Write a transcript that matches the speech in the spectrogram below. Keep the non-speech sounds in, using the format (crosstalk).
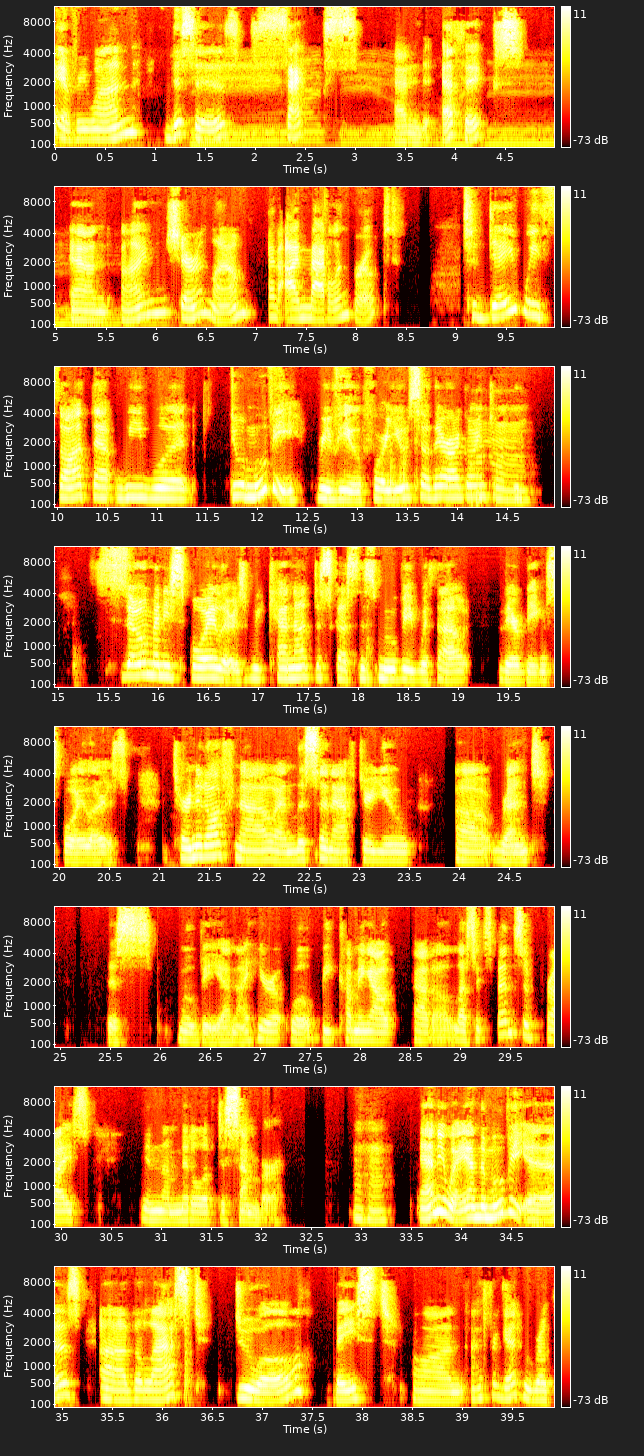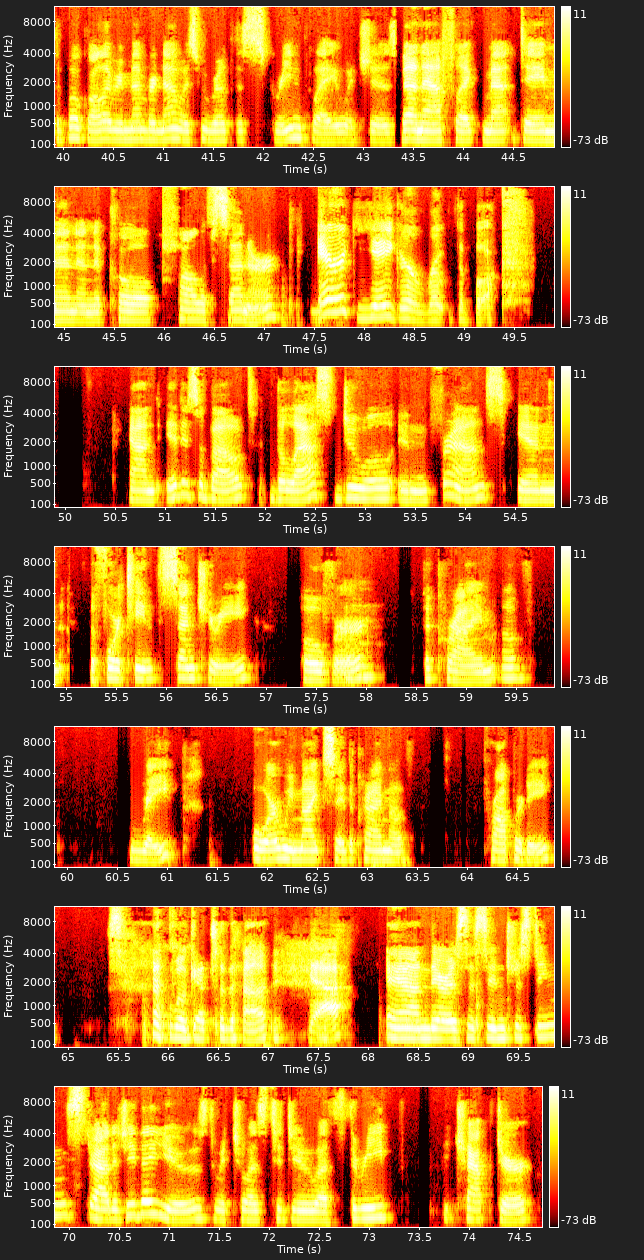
Hi, everyone. This is Sex and Ethics, and I'm Sharon Lamb. And I'm Madeline Brote. Today, we thought that we would do a movie review for you. So, there are going to be so many spoilers. We cannot discuss this movie without there being spoilers. Turn it off now and listen after you uh, rent this movie. And I hear it will be coming out at a less expensive price in the middle of December. Mm-hmm. Anyway, and the movie is uh, The Last Duel, based on, I forget who wrote the book. All I remember now is who wrote the screenplay, which is Ben Affleck, Matt Damon, and Nicole Holofcener. Eric Jager wrote the book. And it is about the last duel in France in the 14th century over mm-hmm. The crime of rape, or we might say the crime of property. (laughs) we'll get to that. Yeah. And there is this interesting strategy they used, which was to do a three chapter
